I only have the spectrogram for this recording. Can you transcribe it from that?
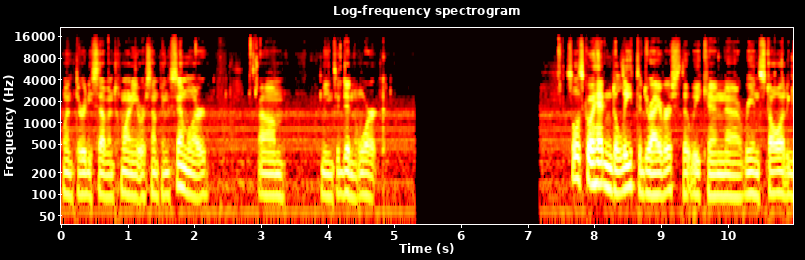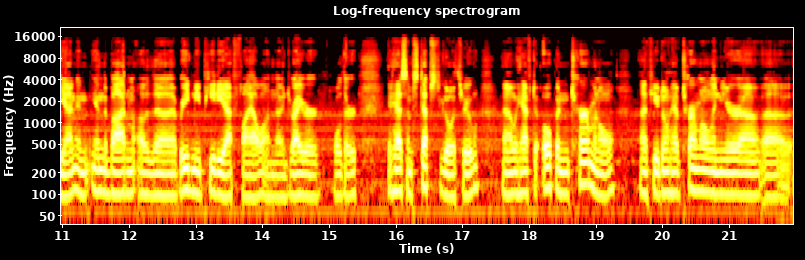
13720 or something similar um, means it didn't work so let's go ahead and delete the driver so that we can uh, reinstall it again. And in the bottom of the readme PDF file on the driver folder it has some steps to go through. Uh, we have to open terminal. Uh, if you don't have terminal in your uh, uh,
